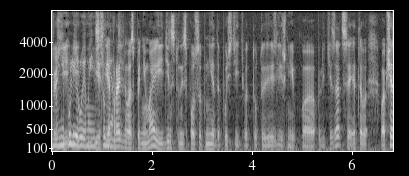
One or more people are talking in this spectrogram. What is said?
То есть, Манипулируемый и- и- инструмент. Если я правильно вас понимаю, единственный способ не допустить вот тут излишней э, политизации, это вообще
